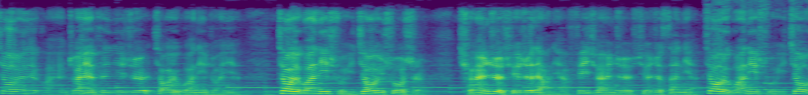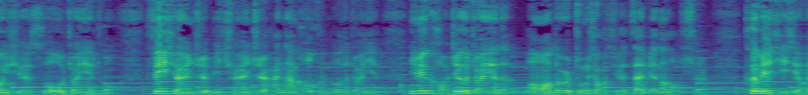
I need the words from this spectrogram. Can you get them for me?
教育类考研专业分析之教育管理专业，教育管理属于教育硕士，全日制学制两年，非全日制学制三年。教育管理属于教育学所有专业中非全日制比全日制还难考很多的专业，因为考这个专业的往往都是中小学在编的老师。特别提醒，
